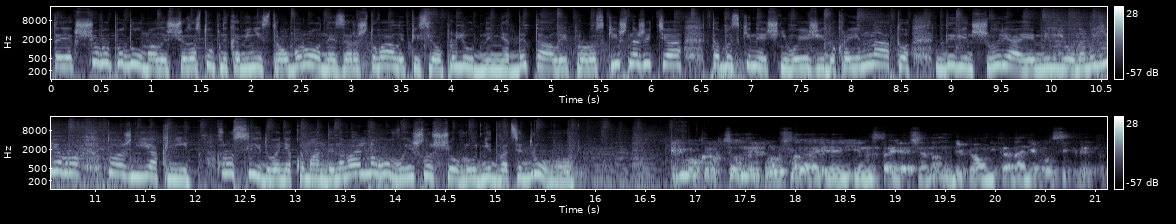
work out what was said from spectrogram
Та якщо ви подумали, що заступника міністра оборони заарештували після оприлюднення деталей про розкішне життя та безкінечні вояжі до країн НАТО, де він швиряє мільйонами євро, то аж ніяк ні. Розслідування команди Навального вийшло ще у грудні 22-го. Его коррупционное прошлое и, и настоящее, оно ни для кого никогда не было секретом.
